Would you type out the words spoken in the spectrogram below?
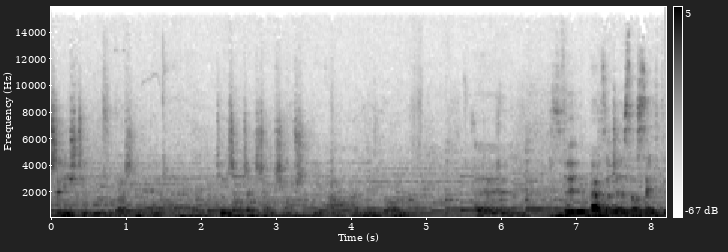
przejście między właśnie e, pierwszą częścią książki a, a drugą. E, Bardzo często sekty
